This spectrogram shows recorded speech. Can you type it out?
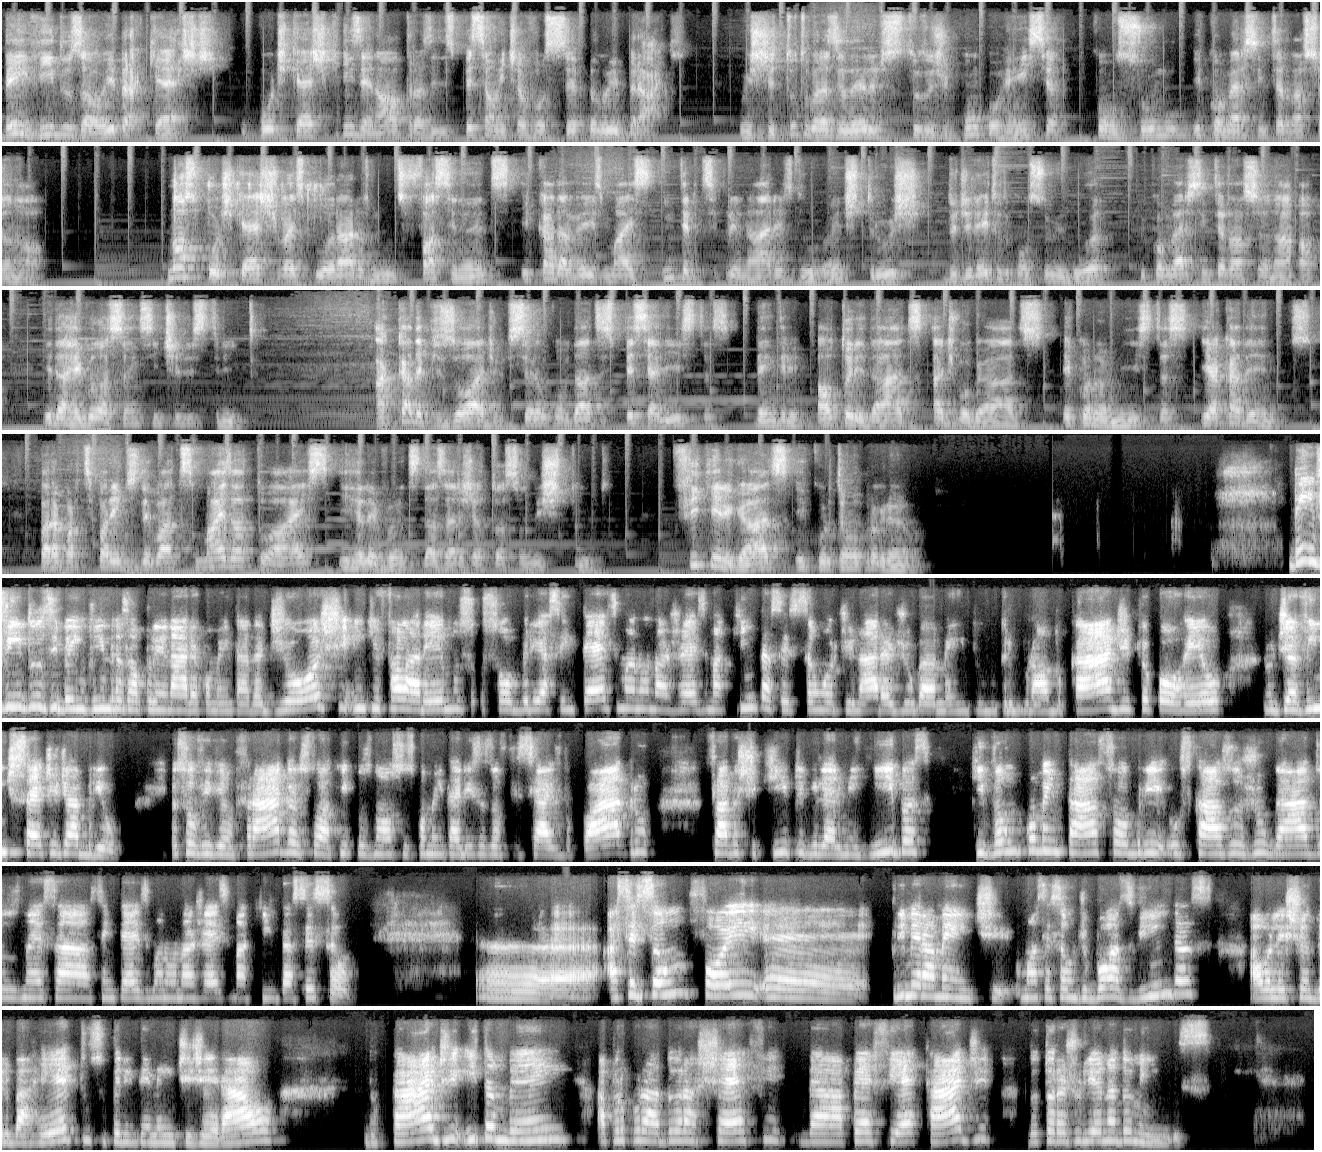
Bem-vindos ao IbraCast, o podcast quinzenal trazido especialmente a você pelo IBRAC, o Instituto Brasileiro de Estudos de Concorrência, Consumo e Comércio Internacional. Nosso podcast vai explorar os mundos fascinantes e cada vez mais interdisciplinares do antitrust, do direito do consumidor, do comércio internacional e da regulação em sentido estrito. A cada episódio serão convidados especialistas, dentre autoridades, advogados, economistas e acadêmicos, para participarem dos debates mais atuais e relevantes das áreas de atuação do Instituto. Fiquem ligados e curtam o programa. Bem-vindos e bem-vindas ao Plenária Comentada de hoje, em que falaremos sobre a centésima nonagésima quinta sessão ordinária de julgamento do Tribunal do CAD, que ocorreu no dia 27 de abril. Eu sou Vivian Fraga, estou aqui com os nossos comentaristas oficiais do quadro, Flávia Chiquito e Guilherme Ribas, que vão comentar sobre os casos julgados nessa centésima nonagésima quinta sessão. Uh, a sessão foi, é, primeiramente, uma sessão de boas-vindas ao Alexandre Barreto, superintendente-geral do CAD, e também a procuradora-chefe da PFE-CAD, doutora Juliana Domingues.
